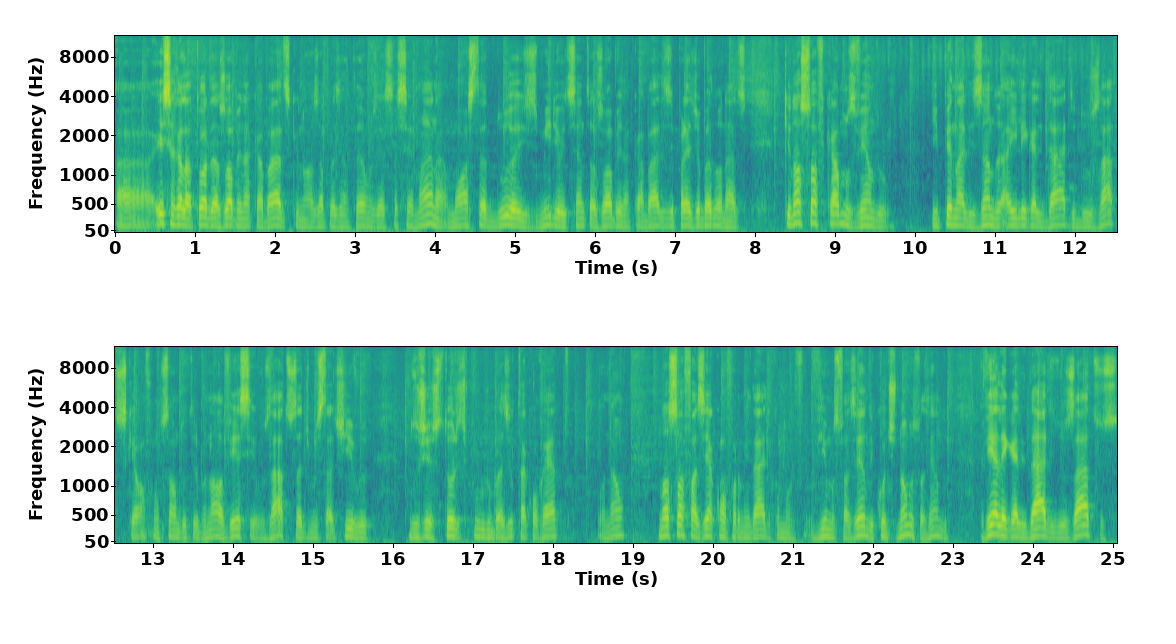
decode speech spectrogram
ah, esse relatório das obras inacabadas que nós apresentamos essa semana mostra 2.800 obras inacabadas e prédios abandonados, que nós só ficávamos vendo e penalizando a ilegalidade dos atos, que é uma função do tribunal, ver se os atos administrativos dos gestores públicos no Brasil está correto ou não. Nós só fazer a conformidade, como vimos fazendo e continuamos fazendo, ver a legalidade dos atos,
